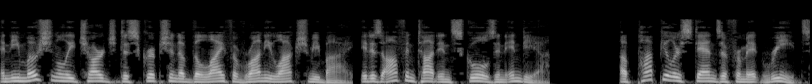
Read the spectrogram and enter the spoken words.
An emotionally charged description of the life of Rani Lakshmi Bai, it is often taught in schools in India. A popular stanza from it reads,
